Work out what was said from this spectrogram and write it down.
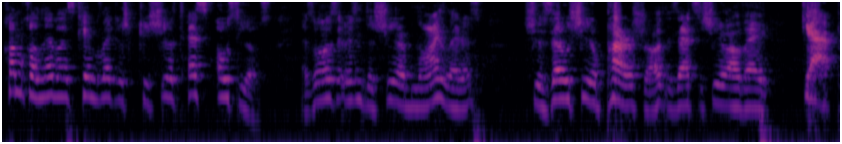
Come kol came like a kishir tes osios. As long as there isn't a shear of nine letters, shazel shear parasha, that's the shear of a gap,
